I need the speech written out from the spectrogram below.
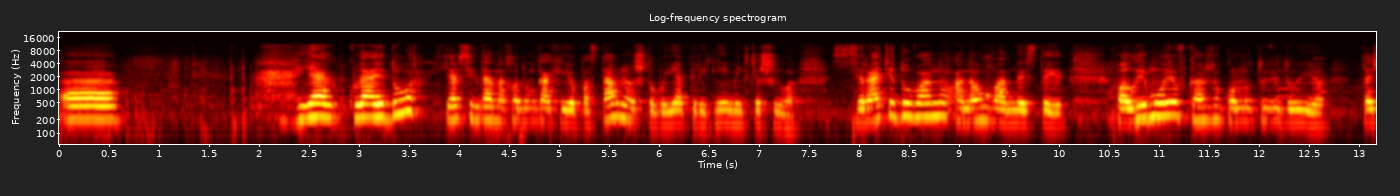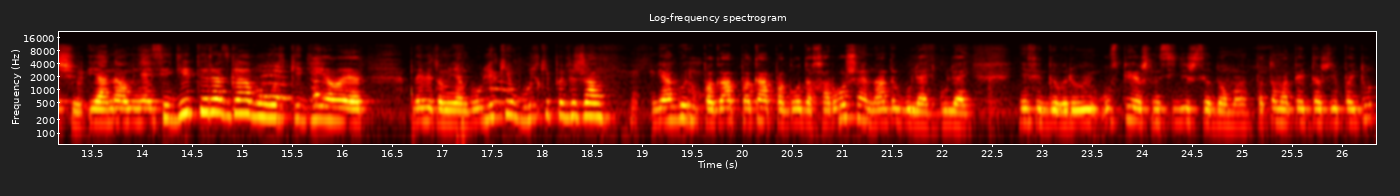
А, я куда иду, я всегда на ходунках ее поставлю, чтобы я перед ней мельтешила. Стирать иду в ванну, она в ванной стоит. Полы мою, в каждую комнату веду ее, тащу. И она у меня сидит и разговорки делает. Давид у меня гулики, гульки побежал. Я говорю, пока, пока погода хорошая, надо гулять, гуляй. Нефиг, говорю, успеешь, насидишься дома. Потом опять дожди пойдут.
